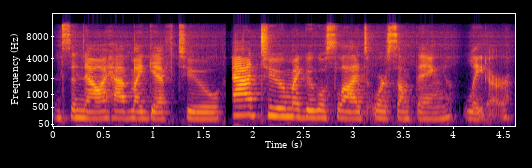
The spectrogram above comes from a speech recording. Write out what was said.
And so now I have my gift to add to my Google Slides or something later.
